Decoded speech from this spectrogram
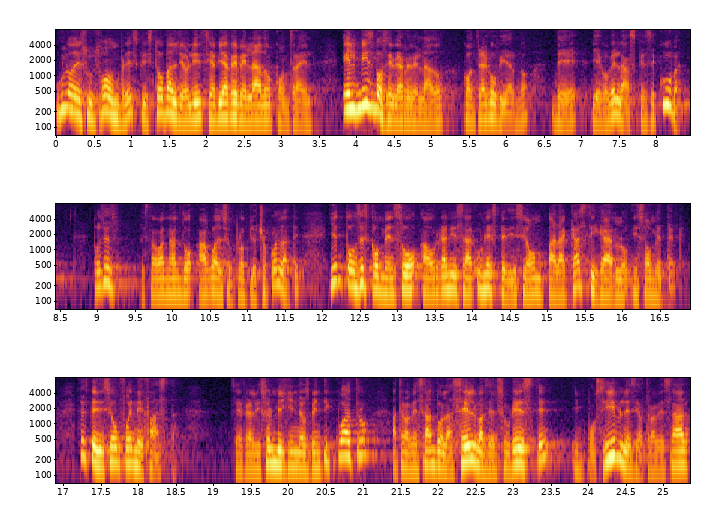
uno de sus hombres, Cristóbal de Olid, se había rebelado contra él. Él mismo se había rebelado contra el gobierno de Diego Velázquez de Cuba. Entonces estaban dando agua de su propio chocolate y entonces comenzó a organizar una expedición para castigarlo y someterlo. Esta expedición fue nefasta. Se realizó en 1524, atravesando las selvas del sureste, imposibles de atravesar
